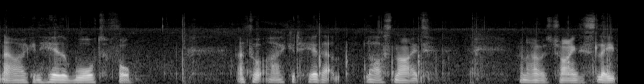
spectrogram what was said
Now I can hear the waterfall. I thought I could hear that last night when I was trying to sleep.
